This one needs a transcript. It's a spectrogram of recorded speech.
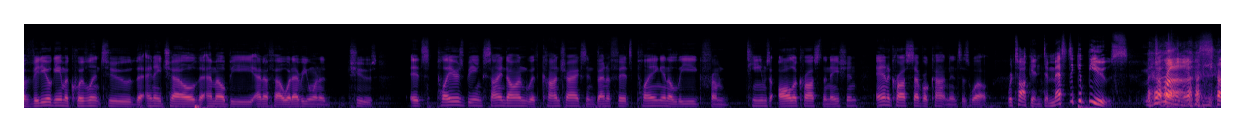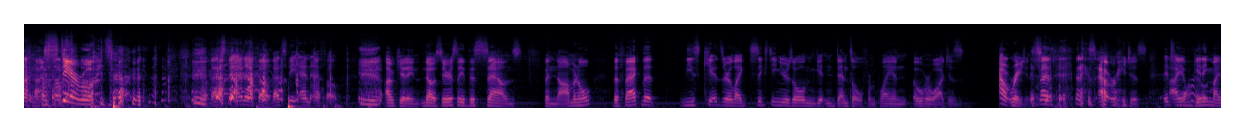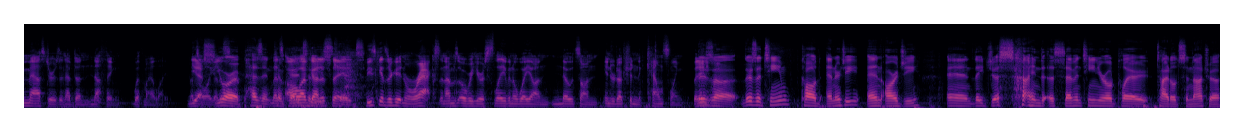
a video game equivalent to the NHL, the MLB, NFL, whatever you want to choose. It's players being signed on with contracts and benefits, playing in a league from teams all across the nation and across several continents as well. We're talking domestic abuse, drugs, steroids. No, that's the NFL. That's the NFL. I'm kidding. No, seriously, this sounds phenomenal. The fact that these kids are like 16 years old and getting dental from playing Overwatch is outrageous. That, that is outrageous. It's I am wild. getting my master's and have done nothing with my life. That's all I yes, you are say. a peasant. That's all I've got to say. Kids. These kids are getting racks, and I'm over here slaving away on notes on introduction to counseling. But There's anyway, a there's a team called Energy NRG, and they just signed a 17 year old player titled Sinatraa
